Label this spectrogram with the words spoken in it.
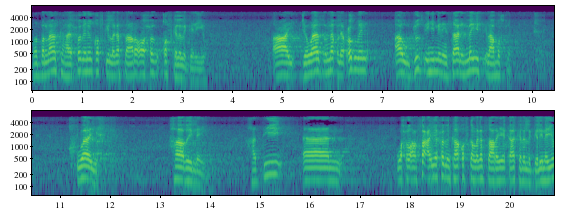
Ma bannaan tahay xubin in qofkii laga saaro oo xub qof kale la geliyo. Jawaazu naqli cudwin aw juz-ihi min insaanin mayit ilaa muslim. Waaya haabay leeyihin haddii waxuu anfacayo xubinkaa qofkan laga saarayo kaa kale la gelinayo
